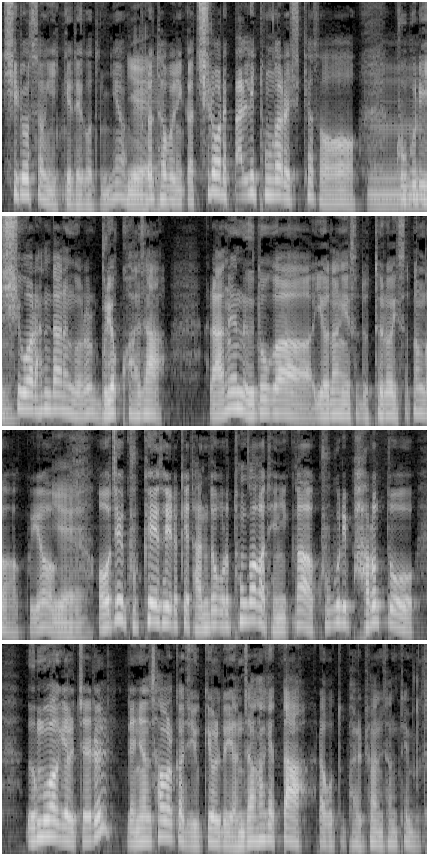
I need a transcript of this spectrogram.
실효성이 있게 되거든요. 예. 그렇다 보니까 7월에 빨리 통과를 시켜서 음. 구글이 10월 한다는 거를 무력화하자 라는 의도가 여당에서도 들어 있었던 것 같고요. 예. 어제 국회에서 이렇게 단독으로 통과가 되니까 구글이 바로 또 의무화 결제를 내년 4월까지 6개월 더 연장하겠다라고 또 발표한 상태입니다.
